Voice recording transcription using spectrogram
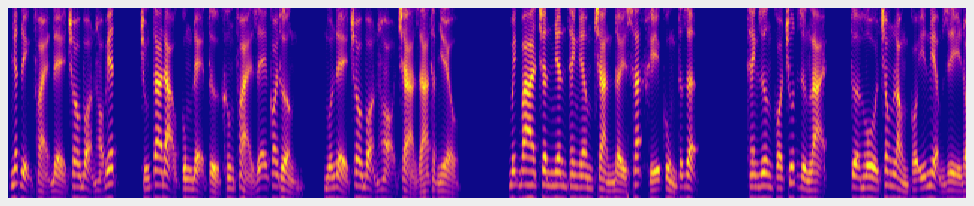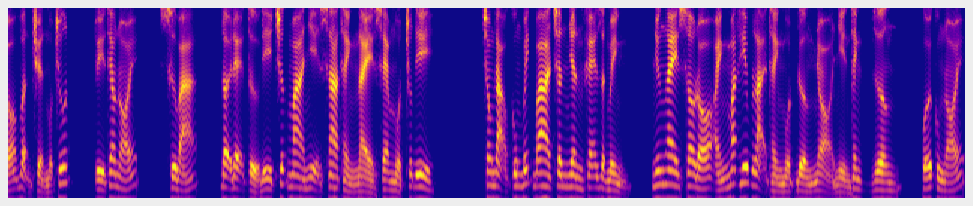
nhất định phải để cho bọn họ biết, chúng ta đạo cung đệ tử không phải dễ coi thường, muốn để cho bọn họ trả giá thật nhiều. Bích ba chân nhân thanh âm tràn đầy sát khí cùng tức giận. Thanh Dương có chút dừng lại, tựa hồ trong lòng có ý niệm gì đó vận chuyển một chút, tùy theo nói, sư bá, đợi đệ tử đi trước ma nhị sa thành này xem một chút đi. Trong đạo cung bích ba chân nhân khẽ giật mình, nhưng ngay sau đó ánh mắt híp lại thành một đường nhỏ nhìn thanh dương, cuối cùng nói,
